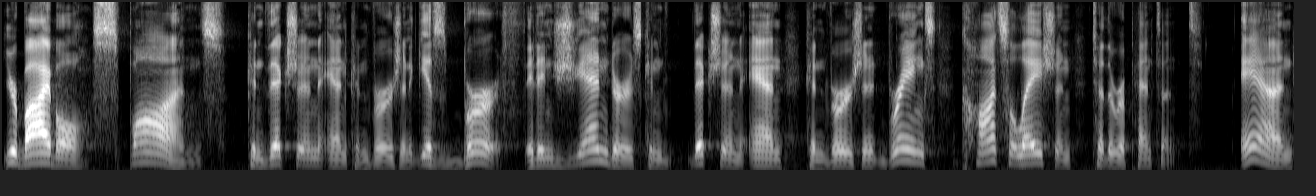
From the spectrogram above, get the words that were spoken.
your Bible spawns conviction and conversion. It gives birth, it engenders conviction and conversion. It brings consolation to the repentant, and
